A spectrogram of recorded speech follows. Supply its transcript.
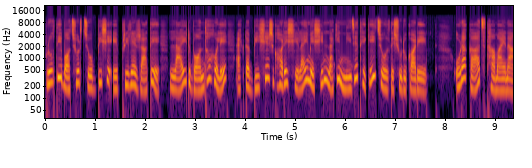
প্রতি বছর চব্বিশে এপ্রিলের রাতে লাইট বন্ধ হলে একটা বিশেষ ঘরে সেলাই মেশিন নাকি নিজে থেকেই চলতে শুরু করে। ওরা কাজ থামায় না।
